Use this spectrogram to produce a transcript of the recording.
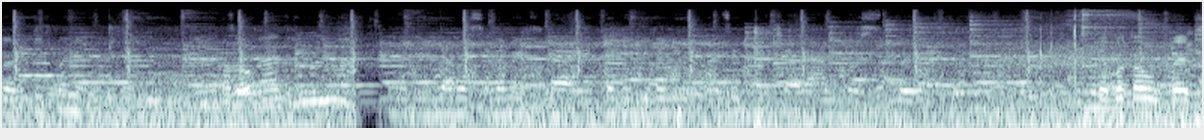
गर्दी पण आहे. तिला बसायला भेटला. एका दोघीला घेऊन माझे बिचाऱ्या आम्ही बसलोय. ते बघा उभ्याच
